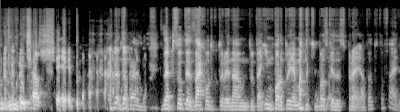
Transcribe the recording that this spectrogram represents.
do mycia szyb. No to prawda. Zepsuty zachód, który nam tutaj importuje Matki Boskie ze spraya, to, to fajnie.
